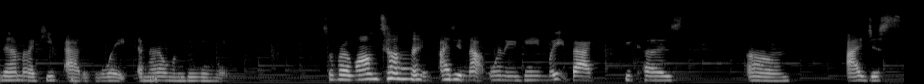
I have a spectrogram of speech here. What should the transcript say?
then I'm gonna keep adding weight and I don't want to gain weight. So for a long time, I did not want to gain weight back because um, I just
